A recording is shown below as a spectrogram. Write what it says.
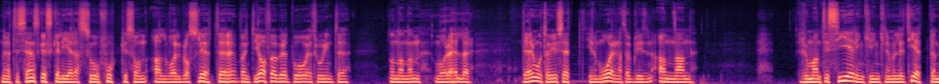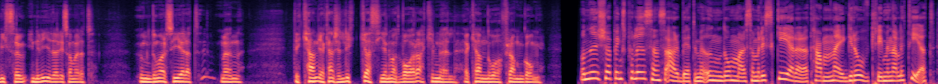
men att det sen ska eskalera så fort till sån allvarlig brottslighet, det var inte jag förberedd på och jag tror inte någon annan var det heller. Däremot har vi sett genom åren att det har blivit en annan romantisering kring kriminalitet bland vissa individer i samhället. Ungdomar ser att men det kan, jag kanske lyckas genom att vara kriminell. Jag kan nå framgång. Och Nyköpingspolisens arbete med ungdomar som riskerar att hamna i grov kriminalitet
